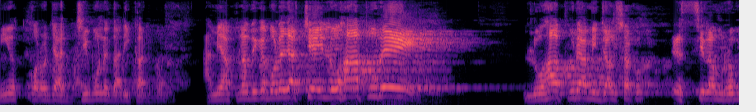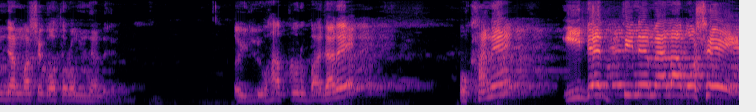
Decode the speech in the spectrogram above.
নিয়ত করো যার জীবনে দাড়ি কাটবো না। আমি আপনাদেরকে বলে যাচ্ছি, এই লোহাপুরে লোহাপুরে আমি জলসা এসছিলাম রমজান মাসে গত রমজানে। ওই লোহাপুর বাজারে, ওখানে ঈদের দিনে মেলা বসে।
